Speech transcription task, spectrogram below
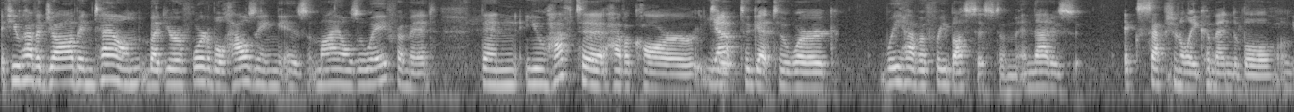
If you have a job in town, but your affordable housing is miles away from it, then you have to have a car to, yep. to get to work. We have a free bus system, and that is exceptionally commendable.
